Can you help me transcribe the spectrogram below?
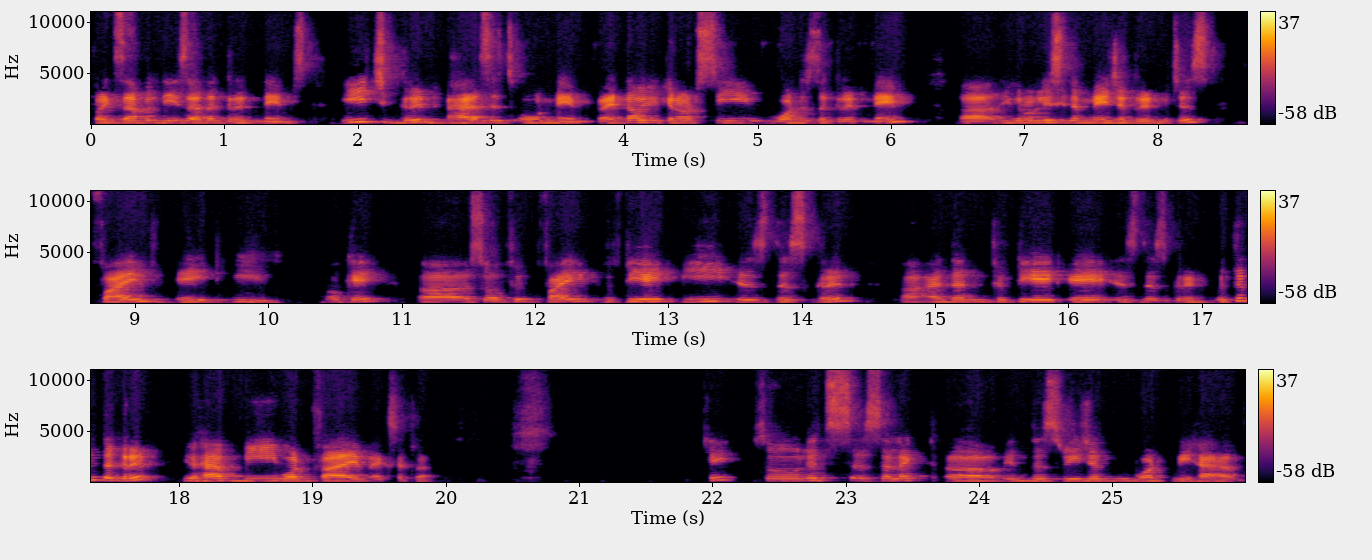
For example, these are the grid names. Each grid has its own name. Right now, you cannot see what is the grid name. Uh, you can only see the major grid, which is 58E. Okay, uh, so 58E is this grid, uh, and then 58A is this grid. Within the grid, you have B15, etc. Okay, so let's uh, select uh, in this region what we have.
